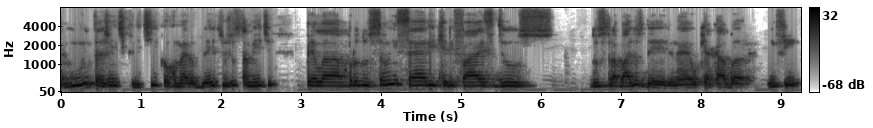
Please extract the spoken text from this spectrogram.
é, muita gente critica o Romero Brito justamente pela produção em série que ele faz dos, dos trabalhos dele, né, o que acaba, enfim,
